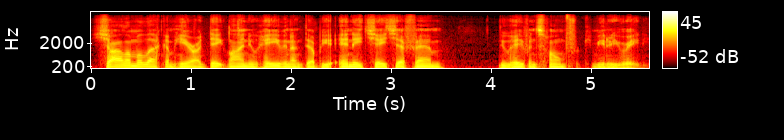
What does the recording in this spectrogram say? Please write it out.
Shalom Aleichem here on Dateline New Haven on WNHHFM, New Haven's home for community radio.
